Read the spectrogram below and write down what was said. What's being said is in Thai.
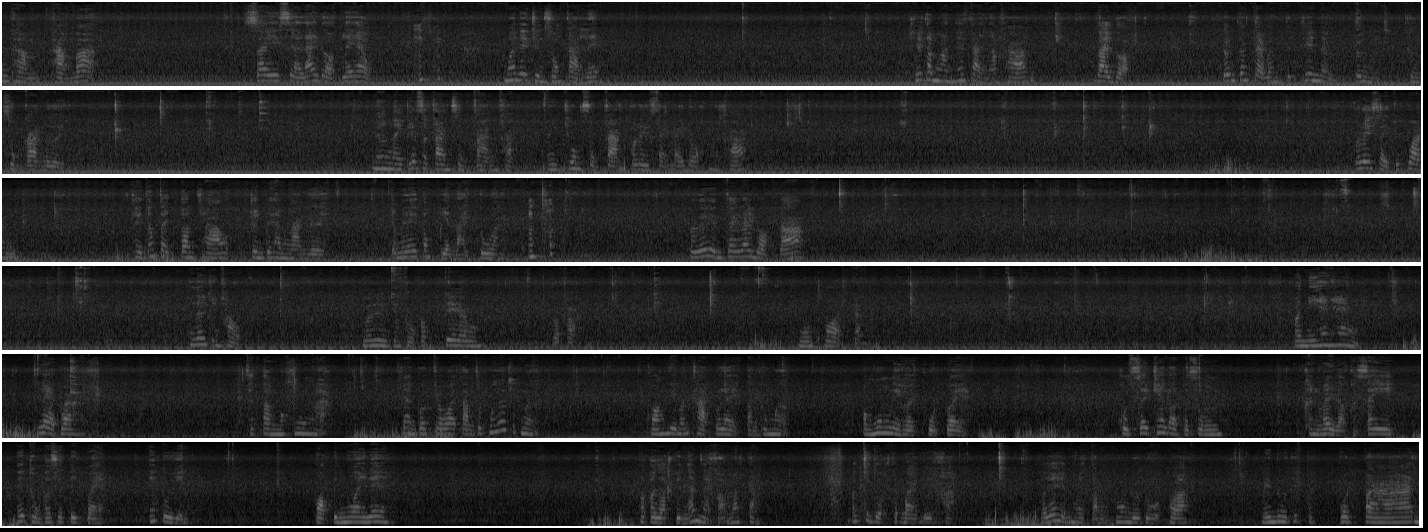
นถามถามว่า ใส่เสือไล่ดอกแล้วเมื่อได้ถึงสงการแล้วที่ทำงานให้ใส่นะคะลายดอก เริ่มตั้งแต่วันที่หนึ่งจนถึงสงการเลยเนื่องในเทศกาลสงการค่ะ ในช่วงสงการก็เลยใส่ลายดอกนะคะ ก็เล ยใส่ทุกวัน ใส่ตั้งแต่ตอนเช้าจนไปทำงานเลย จะไม่ได้ต้องเปลี่ยนหลายตัวก็เลยเห็นใจไล่ดอกจ้าไม่ได้กินข้าวไม่ได้กินข้าวกับแก้วแล้วก็หมูทอดจ้ะ วันนี้แห้งๆที่แรกว่าจะตำมะฮุ่งล่ะยันพวกเจ้าว่าตำทุกมื้อทุกมื้อของที่มันขาดไปเลยตำทุกมื้อปังฮุ่งนี่หอยขูดไว้ขูดใส่แค่รอดผสมคันไว้แล้วก็ใส่ในถุงพลาสติกไว้ในตู้เย็น ปอกเป็นน่วยเลยแล้วก็อยากกินน้ำใส่ข้าวมาต่ำ มันสะดวกสบายดีค่ะ เราจะเห็นหอยตำบักม่วงดูๆเพราะเมนูที่ปวดปาน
